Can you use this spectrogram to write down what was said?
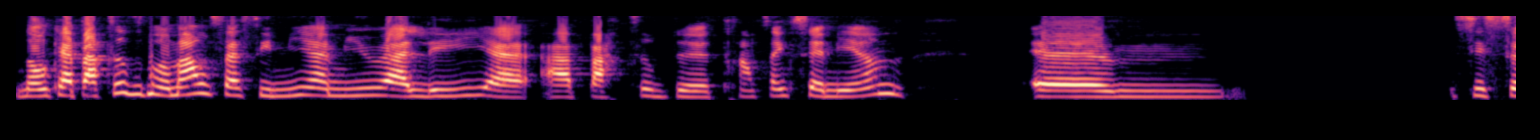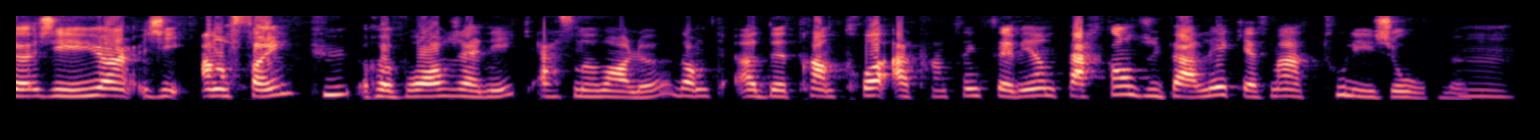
Donc, à partir du moment où ça s'est mis à mieux aller, à, partir de 35 semaines, euh, c'est ça, j'ai eu un, j'ai enfin pu revoir Yannick à ce moment-là. Donc, de 33 à 35 semaines. Par contre, je lui parlais quasiment à tous les jours. Là. Mm.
